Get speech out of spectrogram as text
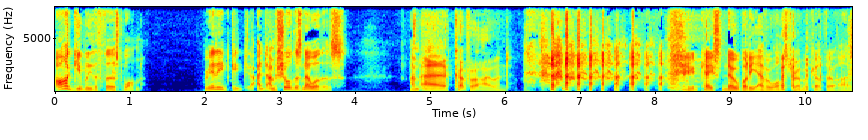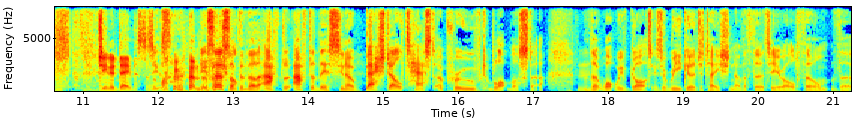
arguably the first one. Really? I'm sure there's no others. I'm, uh, Cutthroat Island. in case nobody ever wants to remember Cutthroat Island. Geena Davis doesn't It's- want to remember. It says something though that after after this, you know, Bechdel test approved blockbuster, Hmm. that what we've got is a regurgitation of a thirty year old film that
